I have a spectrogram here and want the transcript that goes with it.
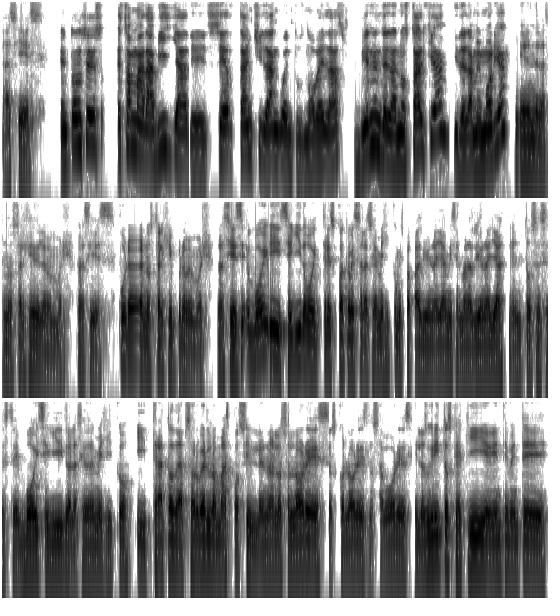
Así es. Entonces, esa maravilla de ser tan chilango en tus novelas, ¿vienen de la nostalgia y de la memoria? Vienen de la nostalgia y de la memoria, así es. Pura nostalgia y pura memoria. Así es. Voy seguido, voy tres, cuatro veces a la Ciudad de México. Mis papás viven allá, mis hermanas viven allá. Entonces, este, voy seguido a la Ciudad de México y trato de absorber lo más posible, ¿no? Los olores, los colores, los sabores los gritos que aquí, evidentemente,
